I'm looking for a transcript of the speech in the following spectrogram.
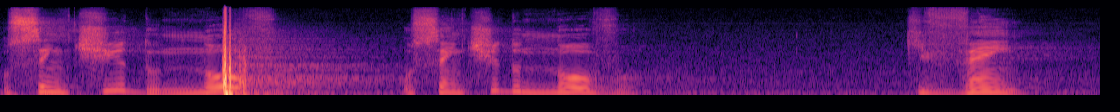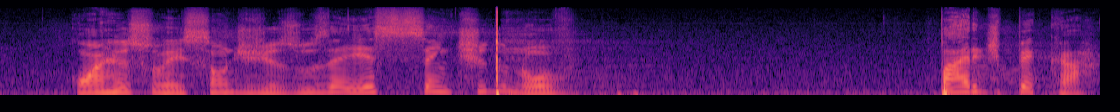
O sentido novo, o sentido novo que vem com a ressurreição de Jesus é esse sentido novo. Pare de pecar.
